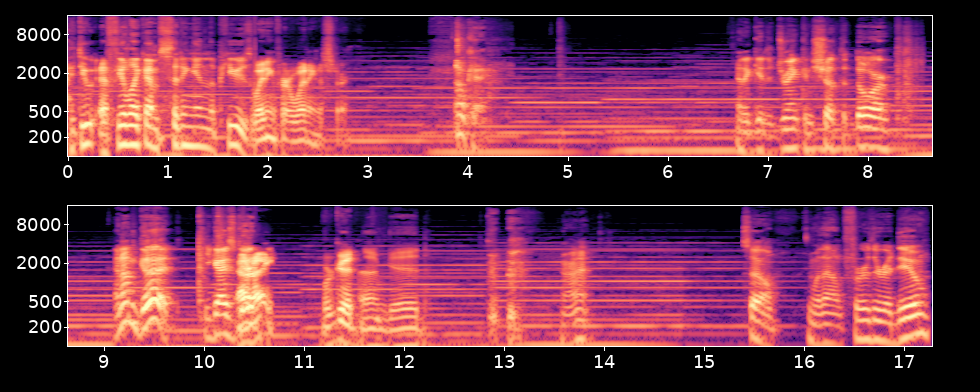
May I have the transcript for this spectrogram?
I do I feel like I'm sitting in the pews waiting for a wedding to start. Okay. Had to get a drink and shut the door. And I'm good. You guys good? All right. We're good. I'm good. All right. So, without further ado,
